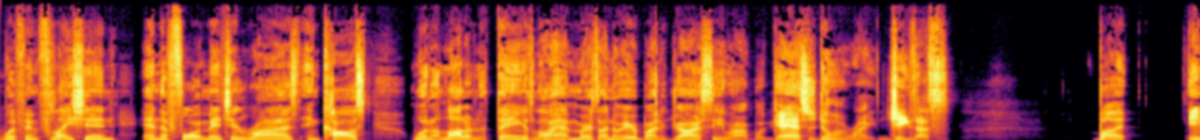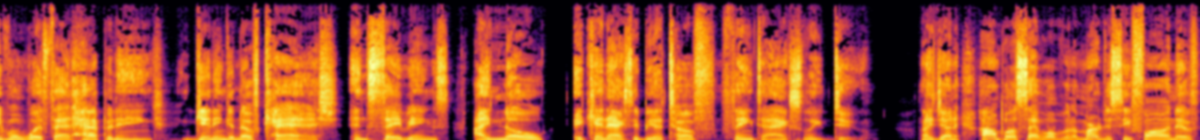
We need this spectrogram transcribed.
With inflation and the aforementioned rise in cost, with a lot of the things, Lord have mercy, I know everybody drives see how what gas is doing right. Jesus. But even with that happening, getting enough cash and savings, I know it can actually be a tough thing to actually do. Like Johnny, how am I supposed to save up an emergency fund if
